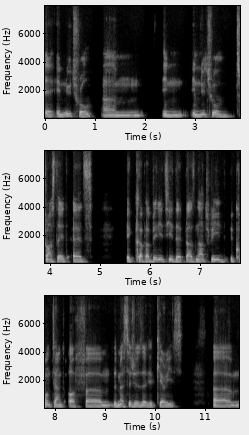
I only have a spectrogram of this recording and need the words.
a, a neutral. Um, in in neutral translate as a capability that does not read the content of um, the messages that it carries um,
